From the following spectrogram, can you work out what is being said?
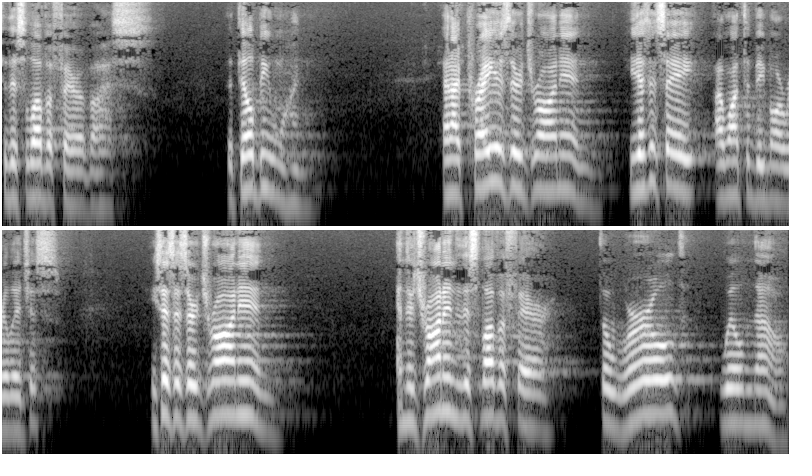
to this love affair of us, that they'll be one. And I pray as they're drawn in, he doesn't say, I want to be more religious. He says, as they're drawn in, and they're drawn into this love affair, the world will know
